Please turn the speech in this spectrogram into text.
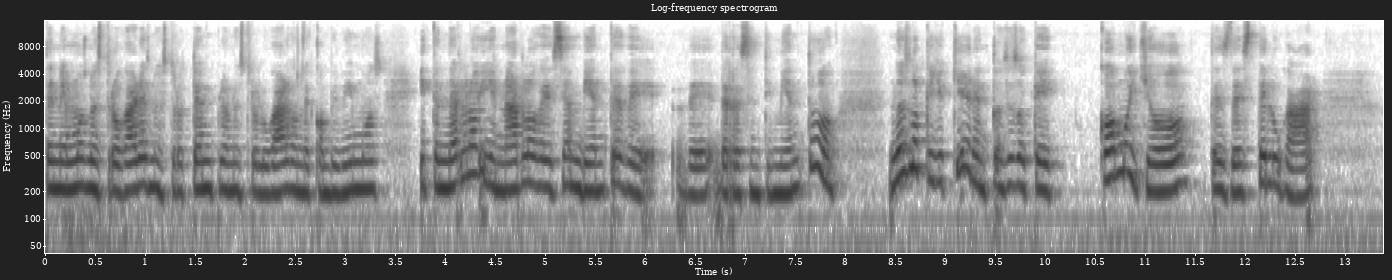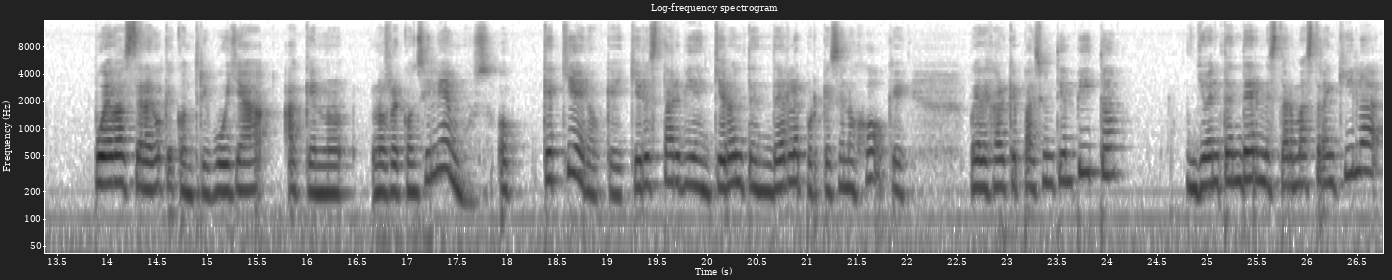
tenemos nuestro hogar, es nuestro templo, nuestro lugar donde convivimos y tenerlo llenarlo de ese ambiente de, de, resentimiento no es lo que yo quiero. Entonces, ok, ¿cómo yo desde este lugar puedo hacer algo que contribuya a que no, nos reconciliemos? ¿O qué quiero? Que quiero estar bien, quiero entenderle por qué se enojó, que voy a dejar que pase un tiempito, yo entenderme, estar más tranquila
